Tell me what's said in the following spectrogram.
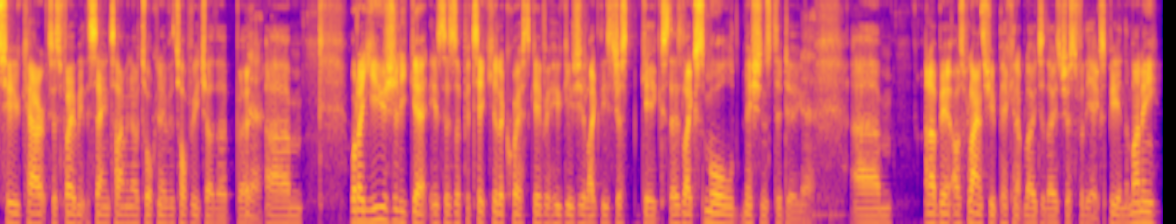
two characters phone me at the same time and they were talking over the top of each other. But Yeah. um, what I usually get is there's a particular quest giver who gives you like these just gigs. There's like small missions to do. Yeah. Um, and I've been I was playing through picking up loads of those just for the XP and the money.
